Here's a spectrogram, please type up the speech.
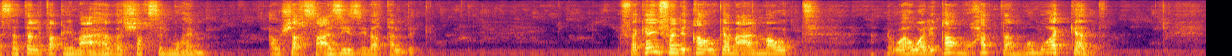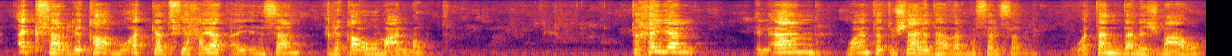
ستلتقي مع هذا الشخص المهم. أو شخص عزيز إلى قلبك. فكيف لقاؤك مع الموت؟ وهو لقاء محتم ومؤكد. أكثر لقاء مؤكد في حياة أي إنسان لقاؤه مع الموت. تخيل الآن وأنت تشاهد هذا المسلسل وتندمج معه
